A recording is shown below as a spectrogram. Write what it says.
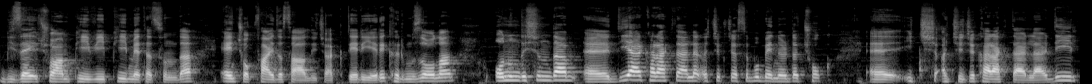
bize şu an PvP metasında en çok fayda sağlayacak deri yeri kırmızı olan. Onun dışında e, diğer karakterler açıkçası bu banner'da çok e, iç açıcı karakterler değil.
